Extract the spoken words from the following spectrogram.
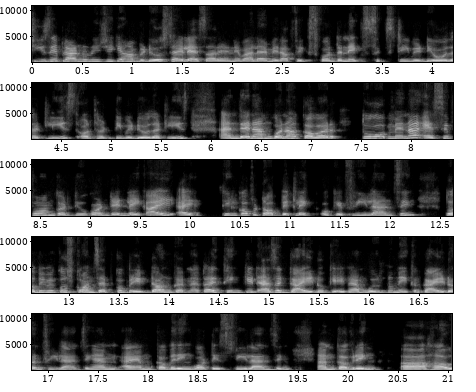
चीज़ें प्लान होनी चाहिए कि हाँ वीडियो स्टाइल ऐसा रहने वाला है मेरा fix for the next sixty videos at least और thirty videos at least and then I am gonna cover तो मैं ना ऐसे फॉर्म करती हूँ content like I I think of a topic like okay freelancing तो अभी मेरे को उस कॉन्सेप्ट को ब्रेक डाउन करना है। तो I think it as a guide okay if I am going to make a guide on freelancing I am I am covering what is freelancing I am covering how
